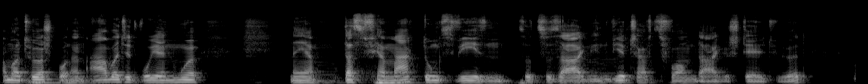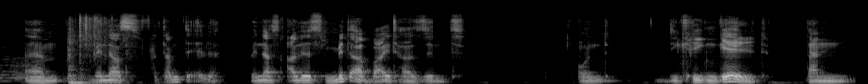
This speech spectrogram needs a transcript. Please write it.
Amateursportlern arbeitet, wo ja nur, naja, das Vermarktungswesen sozusagen in Wirtschaftsform dargestellt wird. Ähm, wenn das, verdammte Elle, wenn das alles Mitarbeiter sind und die kriegen Geld, dann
